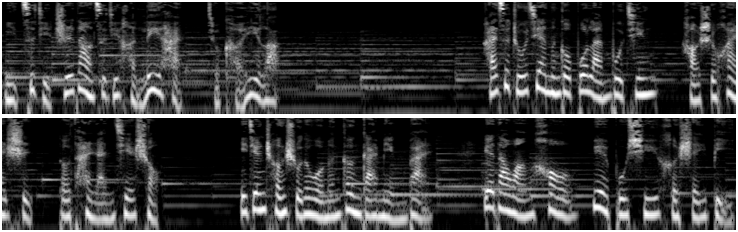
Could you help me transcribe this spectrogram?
你自己知道自己很厉害就可以了。孩子逐渐能够波澜不惊，好事坏事都坦然接受。已经成熟的我们更该明白，越到往后越不需和谁比。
